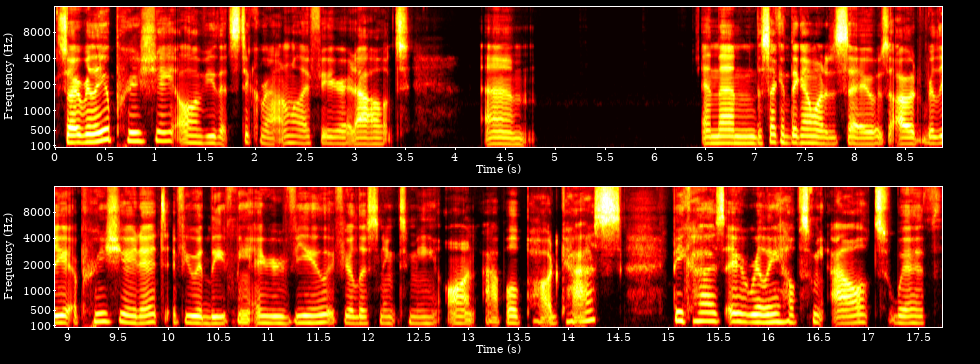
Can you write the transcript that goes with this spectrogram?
So I really appreciate all of you that stick around while I figure it out. Um and then the second thing I wanted to say was I would really appreciate it if you would leave me a review if you're listening to me on Apple Podcasts because it really helps me out with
